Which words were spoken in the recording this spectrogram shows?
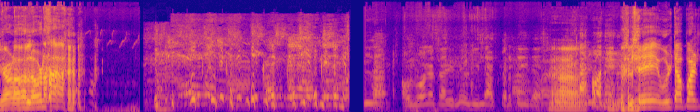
ಹೇಳೋ ಲೌಡ. ಲೇ ಉಲ್ಟಾ ಪಾಟ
